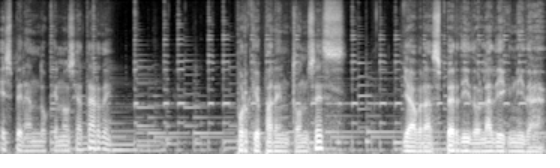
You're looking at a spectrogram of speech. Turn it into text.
esperando que no sea tarde. Porque para entonces ya habrás perdido la dignidad.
